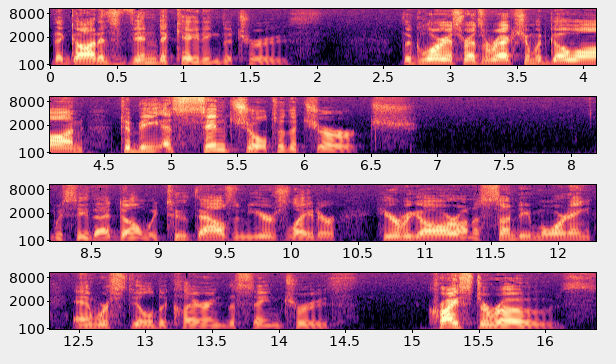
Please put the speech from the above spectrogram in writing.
that God is vindicating the truth. The glorious resurrection would go on to be essential to the church. We see that, don't we? 2,000 years later, here we are on a Sunday morning, and we're still declaring the same truth. Christ arose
